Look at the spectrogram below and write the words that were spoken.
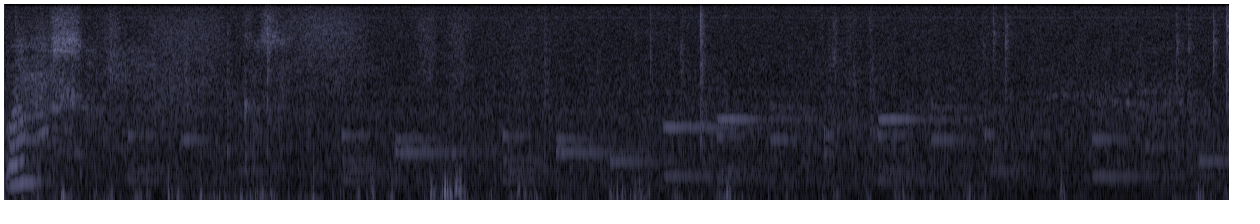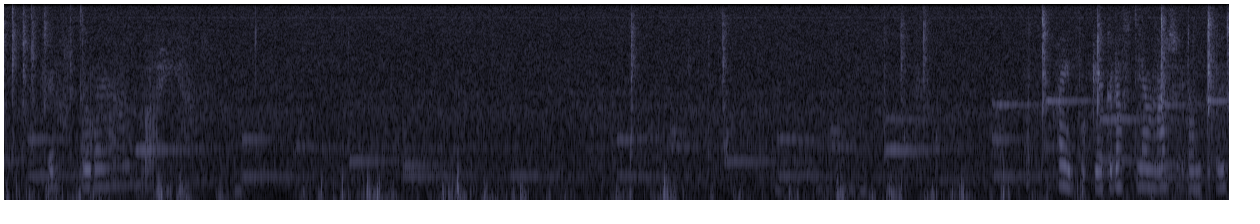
Vamos. Casa. Quiero hacer unas vallas. Ay, ¿por qué crafté más? Eran tres.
